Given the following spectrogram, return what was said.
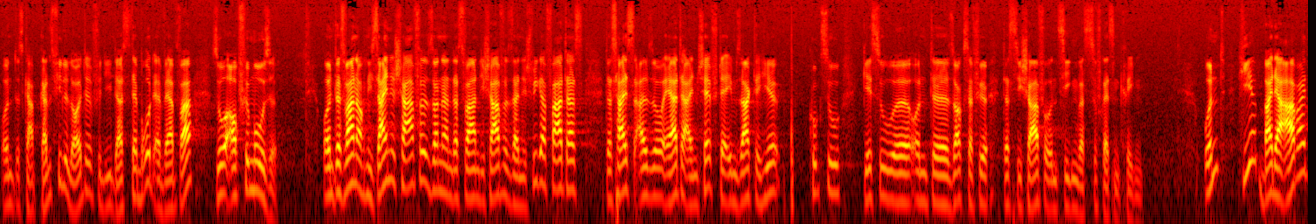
Und es gab ganz viele Leute, für die das der Broterwerb war, so auch für Mose. Und das waren auch nicht seine Schafe, sondern das waren die Schafe seines Schwiegervaters. Das heißt also, er hatte einen Chef, der ihm sagte, hier, guckst du, gehst du äh, und äh, sorgst dafür, dass die Schafe und Ziegen was zu fressen kriegen. Und hier bei der Arbeit,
